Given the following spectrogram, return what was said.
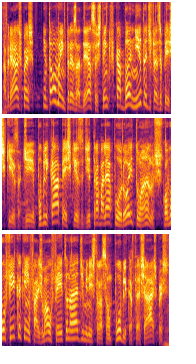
Abre aspas. Então uma empresa dessas tem que ficar banida de fazer pesquisa, de publicar a pesquisa, de trabalhar por oito anos, como fica quem faz mal feito na administração pública, fecha aspas.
